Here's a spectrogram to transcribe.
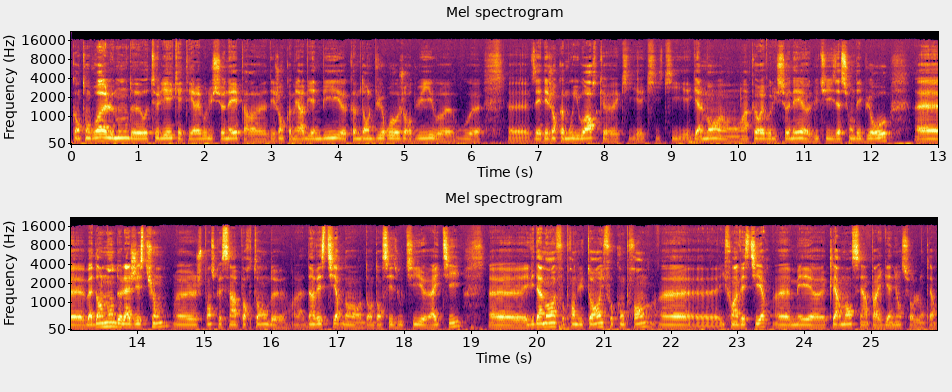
quand on voit le monde hôtelier qui a été révolutionné par euh, des gens comme Airbnb, euh, comme dans le bureau aujourd'hui, où, euh, vous avez des gens comme WeWork qui, qui, également ont un peu révolutionné l'utilisation des bureaux. Bah, dans le monde de la gestion, je pense que c'est important d'investir dans, dans, ces outils IT. évidemment, il faut prendre du temps, il faut comprendre, il faut investir, mais clairement, c'est un pari gagnant sur le long terme.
